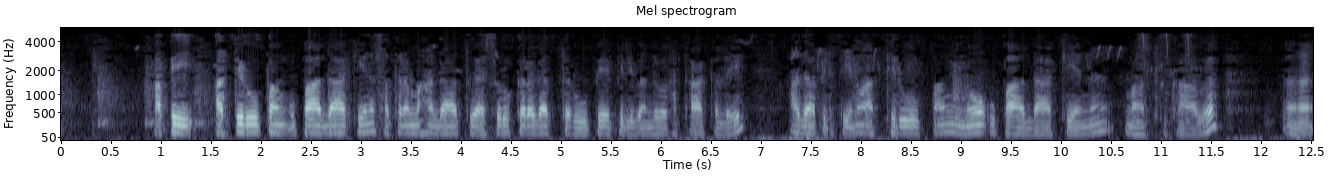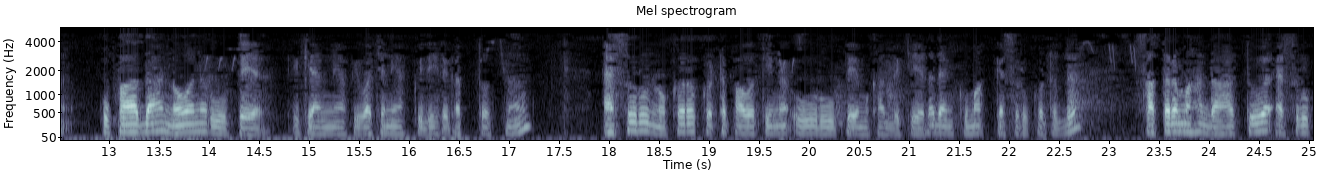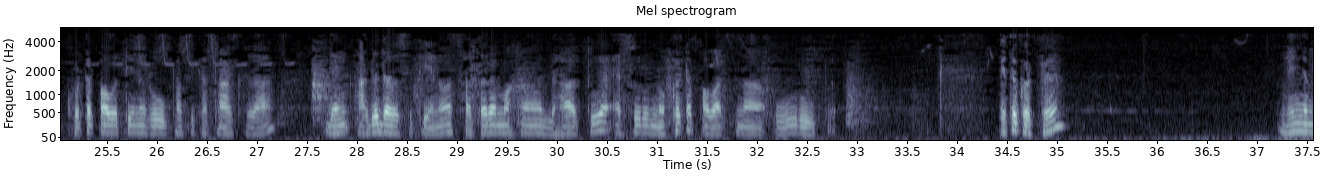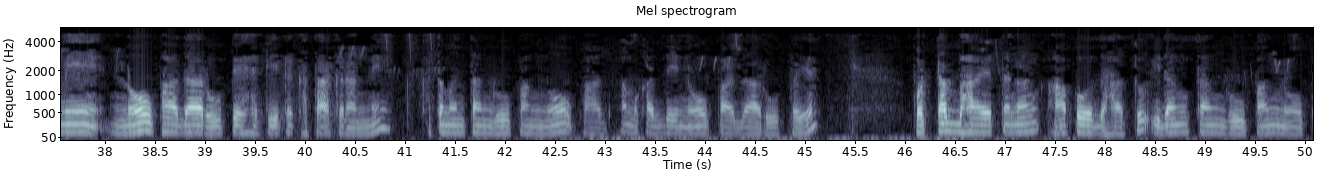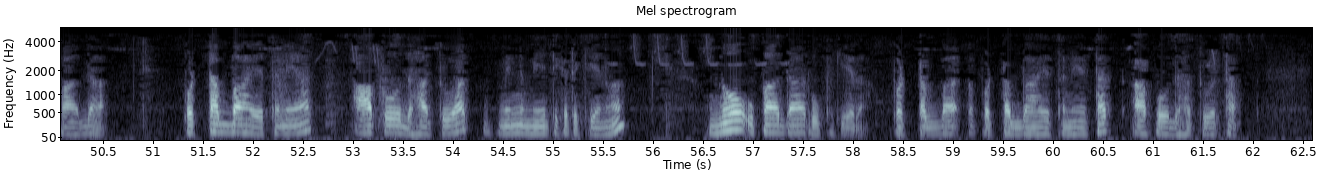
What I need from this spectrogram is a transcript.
අපි අතිරූපං උපාදා කියන සතර මහා ධාතු ඇසුරු කරගත්ත රූපය පිළිබඳව කතා කළේ අද අපිට තියෙනවා අතිරූපං නෝ උපාදා කියන මාතෘකාව. උපාදා නොවන රූපය. ඒ කියන්නේ අපි වචනයක් විදිහට ගත්තොත් නම් ඇසුරු නොකර කොට පවතින ඌ රූපය මොකද්ද කියලා දැන් කුමක් ඇසුරු කොටද? සතර මහා ධාතුව ඇසුරු කොට පවතින රූප අපි කතා කළා. දැන් අද දවසේ තියෙනවා සතර මහා ධාතුව ඇසුරු නොකොට පවත්නා වූ රූප. එතකොට මෙන්න මේ නෝඋපාදා රූපේ හැටියට කතා කරන්නේ කතමන්තං රූපං නෝඋපාදා. මොකද්ද මේ නෝඋපාදා රූපය? පොට්ටබ්බායතනං ආපෝ ධාතු ඉදං තං රූපං නෝපාදා පොට්ටබ්බායතනයත් ආපෝ ධාතුවත් මෙන්න මේ ටිකට කියනවා. නෝ උපාදා රූප කියලා. පොට්ටබ්බා පොට්ටබ්බායතනයටත් ආපෝ ධාතුවටත්.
